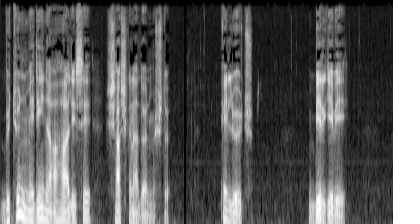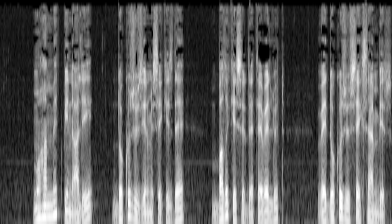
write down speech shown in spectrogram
bütün Medine ahalisi şaşkına dönmüştü. 53 Bir gibi Muhammed bin Ali 928'de Balıkesir'de tevellüt ve 981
